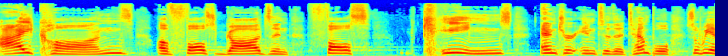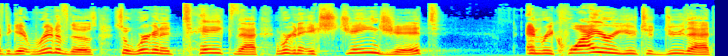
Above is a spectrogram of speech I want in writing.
icons of false gods and false kings enter into the temple. So we have to get rid of those. So we're going to take that and we're going to exchange it and require you to do that.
